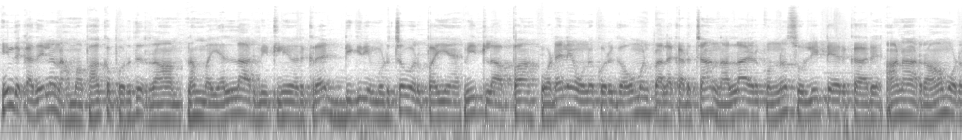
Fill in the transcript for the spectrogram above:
இந்த கதையில நாம பார்க்க போறது ராம். நம்ம எல்லார் வீட்லயும் இருக்கிற டிகிரி முடிச்ச ஒரு பையன். வீட்டுல அப்பா உடனே உனக்கு ஒரு கவர்மெண்ட் வேலை கிடைச்சா நல்லா இருக்கும்னு சொல்லிட்டே இருக்காரு. ஆனா ராமோட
